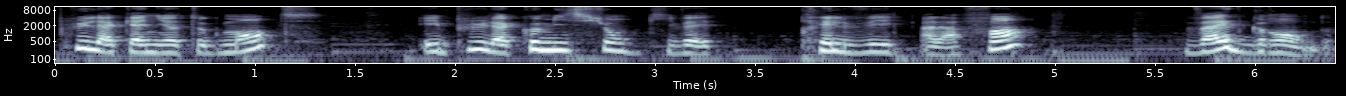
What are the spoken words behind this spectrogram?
plus la cagnotte augmente, et plus la commission qui va être prélevée à la fin va être grande.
